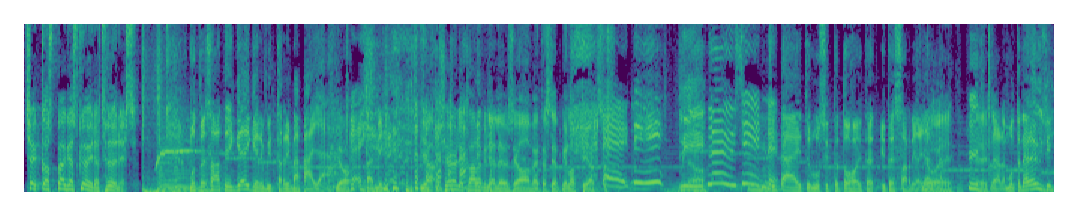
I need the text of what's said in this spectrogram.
tsekkaus päkäs köydät hönes. Mutta me saatiin Geiger-mittari väpäjää. Joo. Tai mikä? Ja Shirley Karvinen löysi AVtä siellä pilottijaksossa. Ei, niin, niin. löysin. Mm. Sitä ei tullut sitten tuohon ite, ite sarjaan. Joo, ei. ei. Jännä, mutta ne löysi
